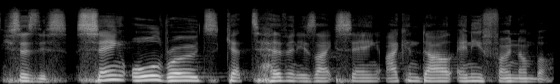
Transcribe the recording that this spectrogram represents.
He says this saying all roads get to heaven is like saying I can dial any phone number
